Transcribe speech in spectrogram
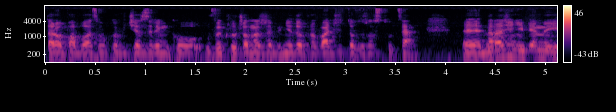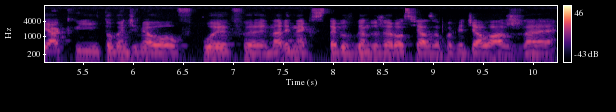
ta ropa była całkowicie z rynku wykluczona, żeby nie doprowadzić do wzrostu cen. E, na razie nie wiemy, jaki to będzie miało wpływ e, na rynek z tego względu, że Rosja zapowiedziała, że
